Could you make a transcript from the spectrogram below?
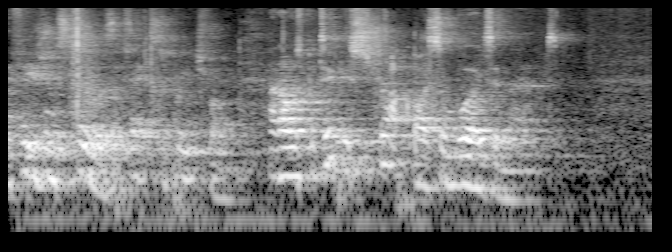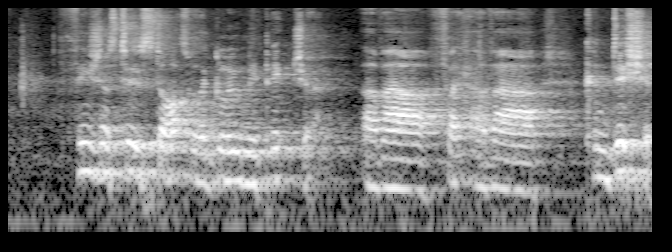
Ephesians 2 as a text to preach from. And I was particularly struck by some words in that. Ephesians 2 starts with a gloomy picture of our, of our condition.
